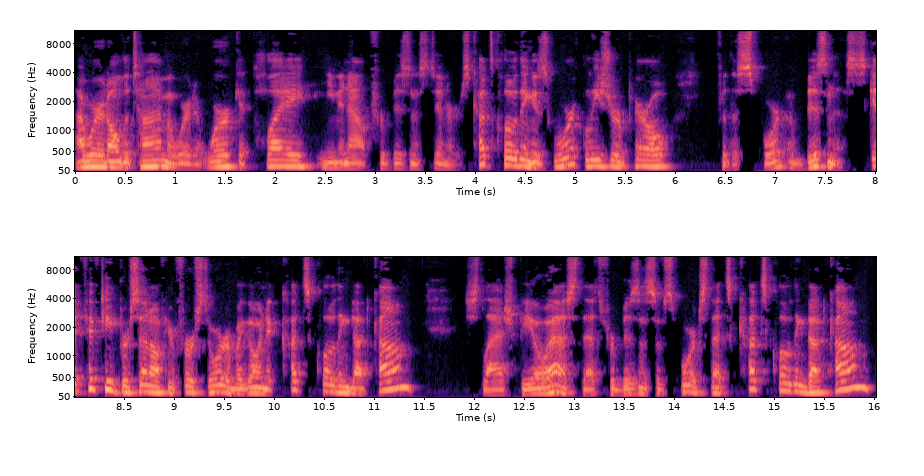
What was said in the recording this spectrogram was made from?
I wear it all the time. I wear it at work, at play, even out for business dinners. Cuts clothing is work leisure apparel for the sport of business. Get 15% off your first order by going to cutsclothing.com slash BOS. That's for business of sports. That's cutsclothing.com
